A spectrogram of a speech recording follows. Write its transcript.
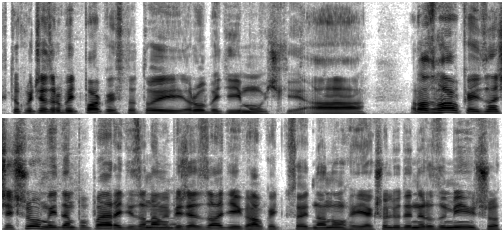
Хто хоче зробити пакость, то той робить її мовчки. А раз гавкають, значить що? Ми йдемо попереді, за нами біжать ззаді і гавкають, кусають на ноги. І якщо люди не розуміють, що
